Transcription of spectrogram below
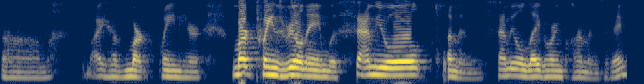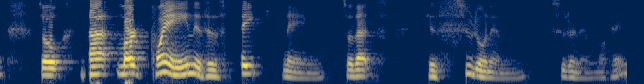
um, I have Mark Twain here. Mark Twain's real name was Samuel Clemens, Samuel Langhorne Clemens, okay? So that Mark Twain is his fake name. So that's his pseudonym, pseudonym, okay?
